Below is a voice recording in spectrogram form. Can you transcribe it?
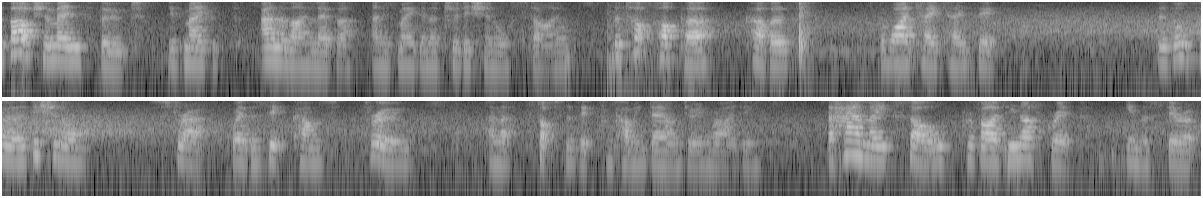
The Berkshire men's boot is made with aniline leather and is made in a traditional style. The top popper covers the YKK zip. There's also an additional strap where the zip comes through and that stops the zip from coming down during riding. The handmade sole provides enough grip in the stirrup.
